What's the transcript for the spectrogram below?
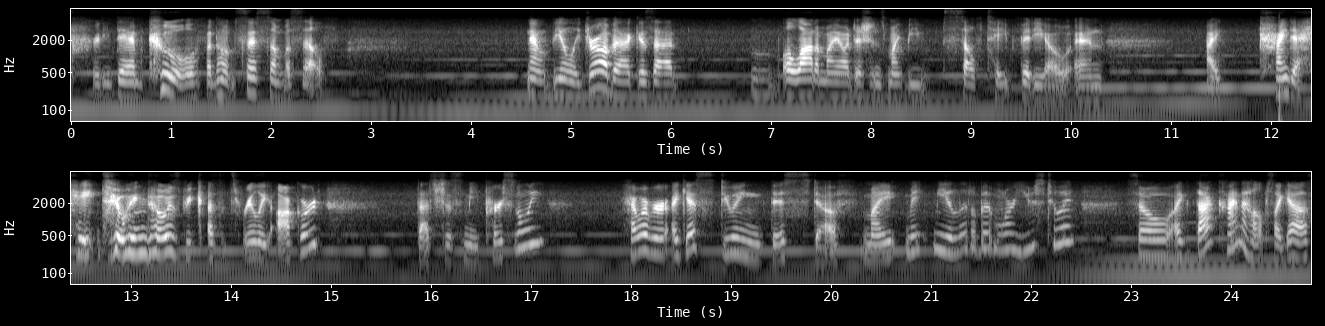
pretty damn cool if I don't say so myself. Now, the only drawback is that a lot of my auditions might be self tape video, and I kind of hate doing those because it's really awkward. That's just me personally. However, I guess doing this stuff might make me a little bit more used to it. So like that kind of helps, I guess.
